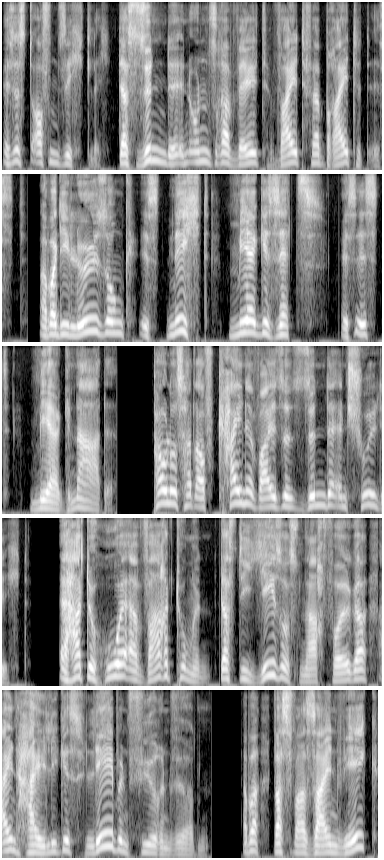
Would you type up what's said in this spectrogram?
Es ist offensichtlich, dass Sünde in unserer Welt weit verbreitet ist. Aber die Lösung ist nicht mehr Gesetz, es ist mehr Gnade. Paulus hat auf keine Weise Sünde entschuldigt. Er hatte hohe Erwartungen, dass die Jesus-Nachfolger ein heiliges Leben führen würden. Aber was war sein Weg?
